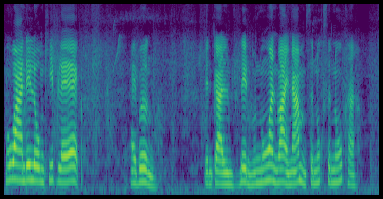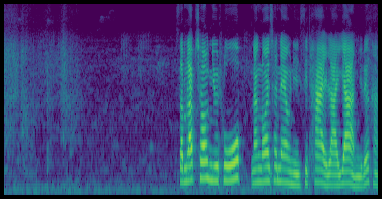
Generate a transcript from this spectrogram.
เมื่อวานได้ลงคลิปแรก ให้เบิ่งเป็นการเล่นม้วนๆว่ายน้ำสนุกสนุกค่ะสำหรับช่อง YouTube นางน้อยชาแนลนี่สิถ่ายหลายอย่างอยู่ด้วยค่ะ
